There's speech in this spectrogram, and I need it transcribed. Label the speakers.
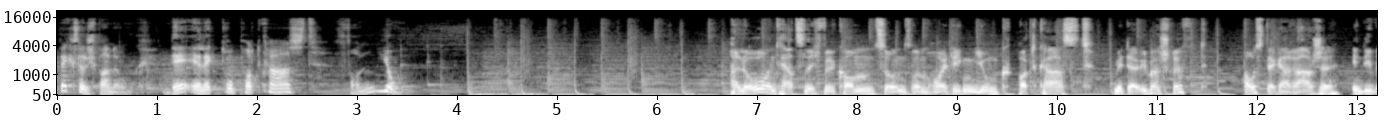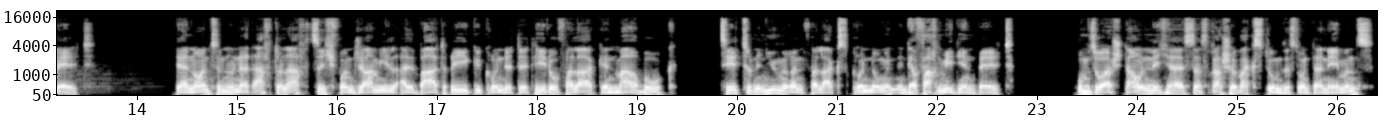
Speaker 1: Wechselspannung, der Elektro-Podcast von Jung.
Speaker 2: Hallo und herzlich willkommen zu unserem heutigen Jung-Podcast mit der Überschrift Aus der Garage in die Welt. Der 1988 von Jamil Al-Badri gegründete Tedo Verlag in Marburg zählt zu den jüngeren Verlagsgründungen in der Fachmedienwelt. Umso erstaunlicher ist das rasche Wachstum des Unternehmens,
